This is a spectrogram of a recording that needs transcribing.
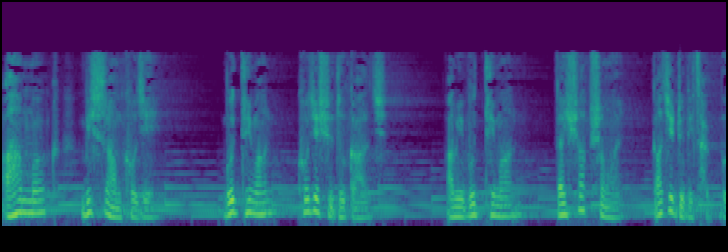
আহম্মক বিশ্রাম খোঁজে বুদ্ধিমান খোঁজে শুধু কাজ। আমি বুদ্ধিমান, তাই সব সময় কাজে ডুবে থাকব।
